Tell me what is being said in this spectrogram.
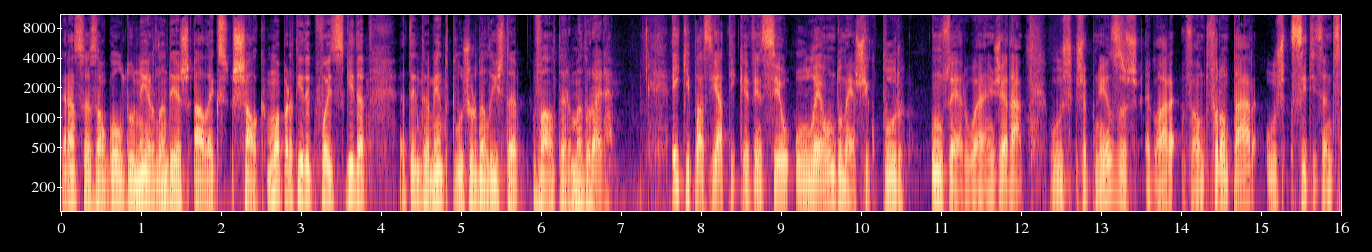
graças ao gol do neerlandês Alex Schalk. Uma partida que foi seguida atentamente pelo jornalista Walter Madureira. A equipa asiática venceu o Leão do México por 1-0 em Jeddah. Os japoneses agora vão defrontar os Citizens.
